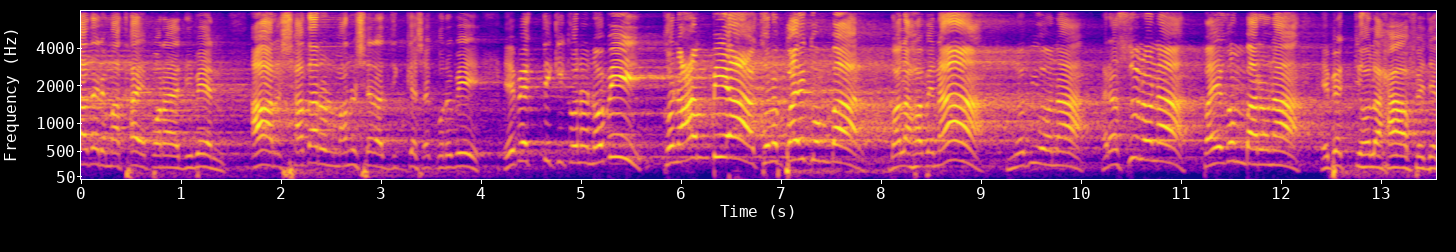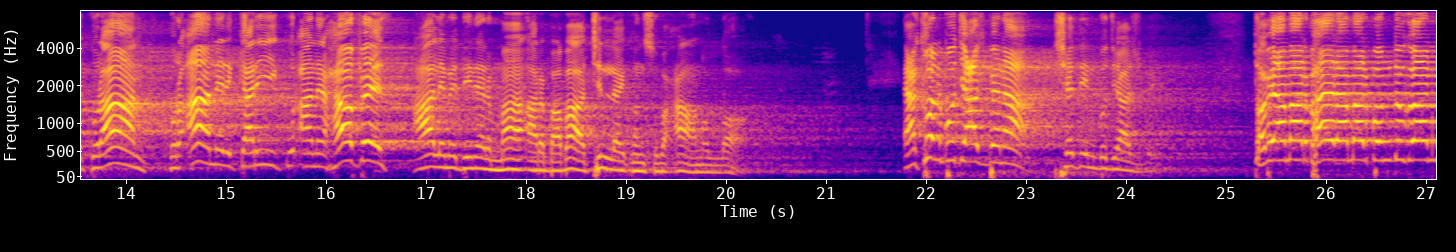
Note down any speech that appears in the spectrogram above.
তাদের মাথায় পরায় দিবেন। আর সাধারণ মানুষেরা জিজ্ঞাসা করবে, এ ব্যক্তি কি কোনো নবী, কোনো আম্বিয়া, কোনো পয়গম্বার? বলা হবে না, নবীও না, রসুলও না, পয়গম্বারও না। এ ব্যক্তি হলো হাফেজে কোরআন, কোরআনের কারি, কোরআনের হাফেজ, আলেমে দিনের মা আর বাবা চিল্লাই কোন সুবাহ এখন বুঝে আসবে না, সেদিন বুঝে আসবে। তবে আমার ভাইয়ের, আমার বন্ধুগণ,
